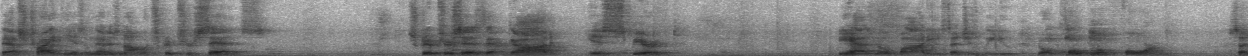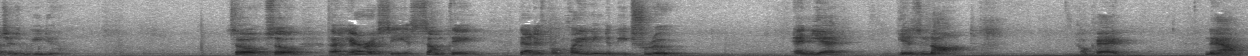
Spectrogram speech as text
That's tritheism. That is not what Scripture says. Scripture says that God is spirit. He has no body such as we do, no corporal form such as we do. So, so a heresy is something that is proclaiming to be true and yet is not. Okay? Now,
